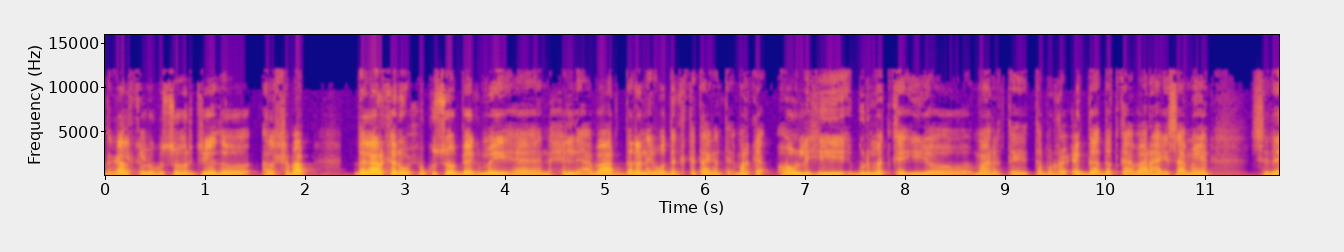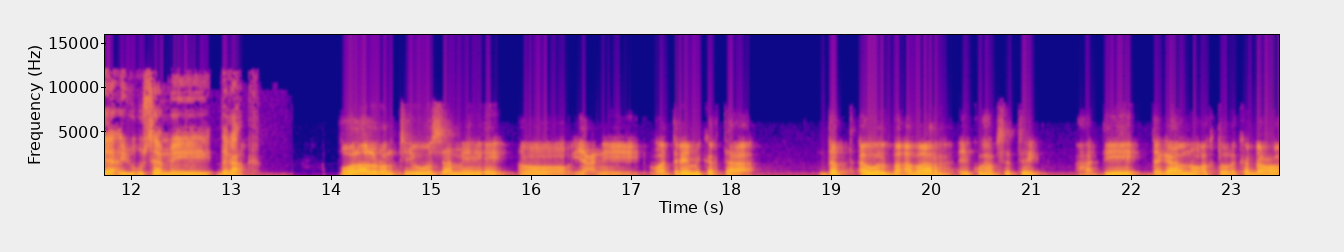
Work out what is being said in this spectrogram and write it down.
Dagaalka loogu soo horjeedo al-shabaab dagaalkana wuxuu ku soo beegmay xilli abaar daran ay waddanka ka taagan tahay marka howlihii gurmadka iyo maaragtay tabarucidda dadka abaaraha ay saameeyeen sidee ayuu u saameeyey dagaalka? Walaal runtii wuu saameeyey oo yacni waad dareemi kartaa dad awalba abaar ay ku habsatay. Haddii dagaalna uu agtooda ka dhaco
